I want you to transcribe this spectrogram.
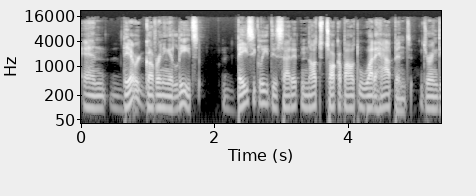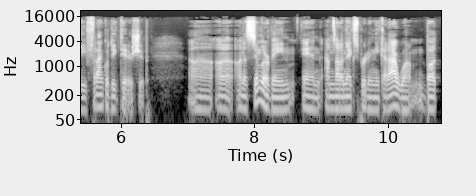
and their governing elites basically decided not to talk about what happened during the Franco dictatorship. Uh, on, a, on a similar vein, and I'm not an expert in Nicaragua, but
